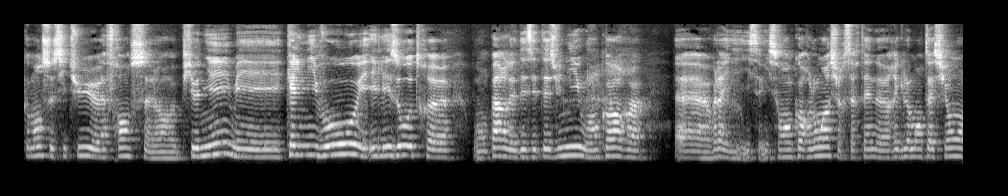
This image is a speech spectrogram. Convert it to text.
comment se situe la France? Alors pionnier, mais quel niveau? Et les autres euh, où on parle des États-Unis ou encore euh, voilà, ils, sont encore loin sur certaines réglementations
